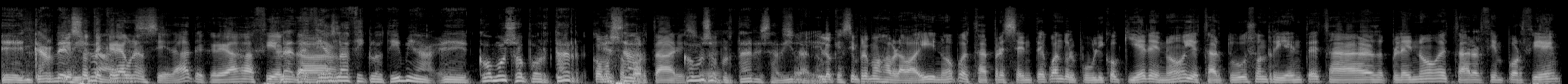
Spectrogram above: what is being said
En carne y eso te crea una ansiedad, te crea cierta... La, decías la ciclotimia, eh, ¿cómo soportar? ¿Cómo soportar ¿Cómo soportar esa vida? Y lo que siempre hemos hablado ahí, ¿no? Pues estar presente cuando el público quiere, ¿no? Y estar tú sonriente, estar pleno, estar al 100%,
